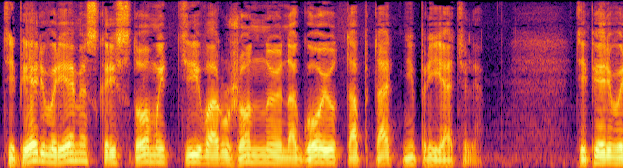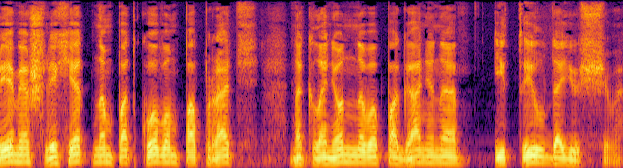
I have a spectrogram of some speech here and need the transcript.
Теперь время с крестом идти вооруженную ногою топтать неприятеля. Теперь время шляхетным подковам попрать наклоненного поганина и тыл дающего.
